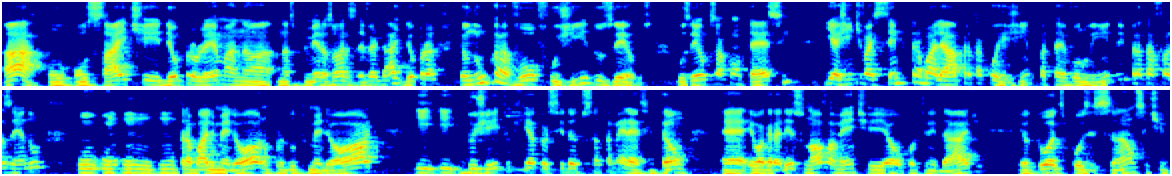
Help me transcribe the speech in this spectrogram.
Ah, o, o site deu problema na, nas primeiras horas. É verdade, deu problema. Eu nunca vou fugir dos erros. Os erros acontecem e a gente vai sempre trabalhar para estar tá corrigindo, para estar tá evoluindo e para estar tá fazendo um, um, um, trabalho melhor, um produto melhor e, e, do jeito que a torcida do Santa merece. Então, é, eu agradeço novamente a oportunidade. Eu estou à disposição. Se te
